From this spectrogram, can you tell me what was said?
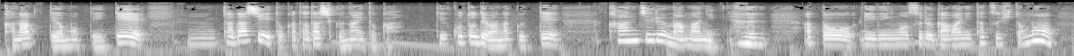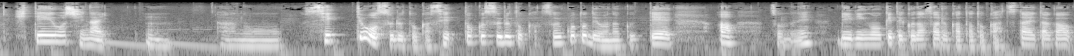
かなって思っていてうん正しいとか正しくないとかっていうことではなくて感じるままに あとリーディングをする側に立つ人も否定をしない、うん、あの説教するとか説得するとかそういうことではなくてあそのねリーディングを受けてくださる方とか伝えたが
